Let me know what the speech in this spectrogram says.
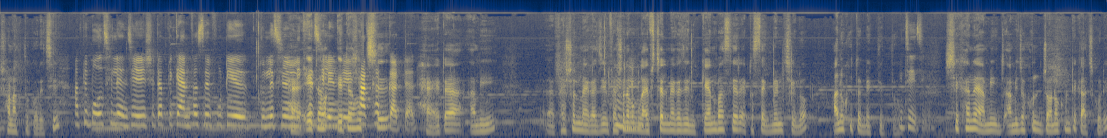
শনাক্ত করেছি। আপনি বলছিলেন যে সেটা আপনি ক্যানভাসে ফুটিয়ে তুলেছিলেন হ্যাঁ লিখেছিলেন যে সাক্ষাৎকারটা। হ্যাঁ এটা আমি ফ্যাশন ম্যাগাজিন ফ্যাশন এবং লাইফস্টাইল ম্যাগাজিন ক্যানভাসের একটা সেগমেন্ট ছিল আলোকিত ব্যক্তিত্ব। সেখানে আমি আমি যখন জনকণ্ঠে কাজ করি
